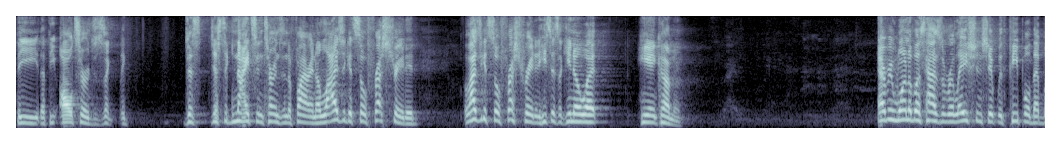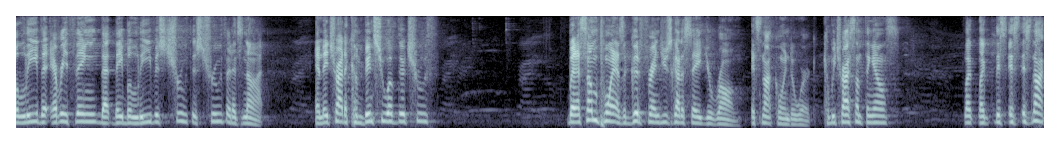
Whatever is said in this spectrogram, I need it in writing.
the that the altar just like, like just just ignites and turns into fire. And Elijah gets so frustrated Elijah gets so frustrated, he says, like, you know what? He ain't coming. Every one of us has a relationship with people that believe that everything that they believe is truth is truth and it's not. And they try to convince you of their truth. But at some point, as a good friend, you just got to say, you're wrong. It's not going to work. Can we try something else? Like, like this, it's, it's not,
